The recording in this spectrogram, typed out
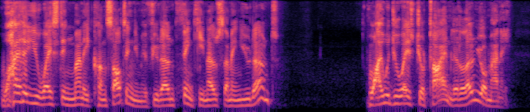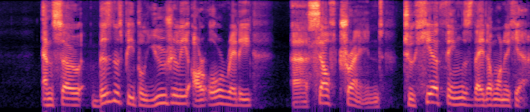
why are you wasting money consulting him if you don't think he knows something you don't? Why would you waste your time, let alone your money? And so business people usually are already uh, self trained to hear things they don't want to hear,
